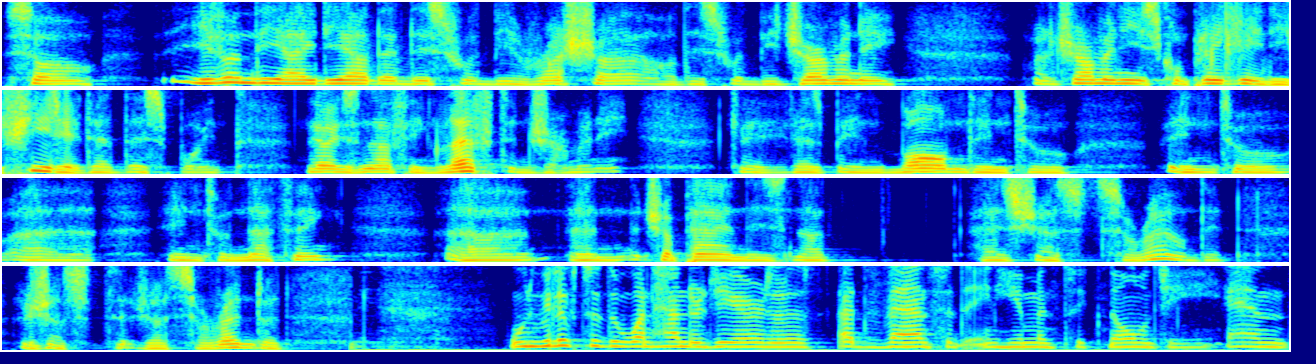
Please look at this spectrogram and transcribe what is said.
so even the idea that this would be Russia or this would be Germany, well, Germany is completely defeated at this point. There is nothing left in Germany. Okay, it has been bombed into into uh, into nothing, uh, and Japan is not has just surrounded, just just surrendered. When we look to the 100 years advanced in human technology, and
